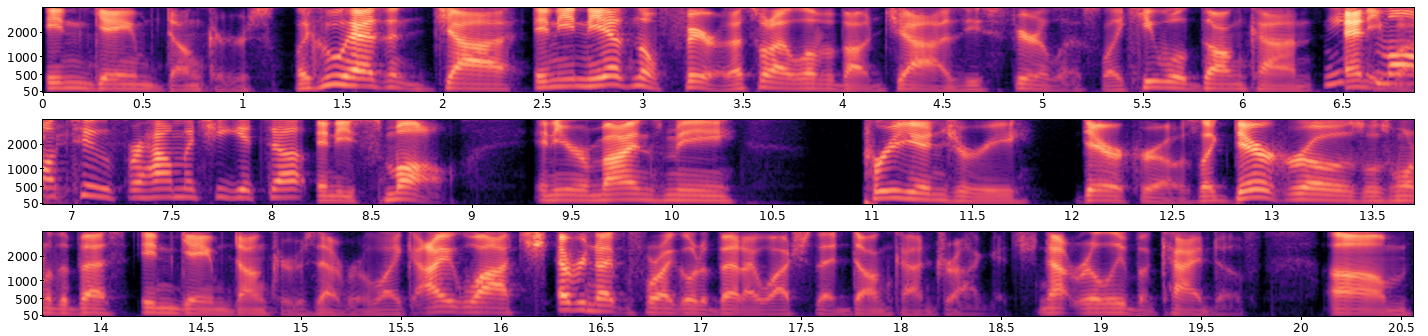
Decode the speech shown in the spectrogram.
in-game dunkers. Like who hasn't Ja? And he, and he has no fear. That's what I love about Ja is he's fearless. Like he will dunk on He's anybody. small too for how much he gets up. and he's small. And he reminds me pre-injury Derrick Rose. Like Derrick Rose was one of the best in-game dunkers ever. Like I watch every night before I go to bed, I watch that dunk on Dragic. Not really, but kind of. Um,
